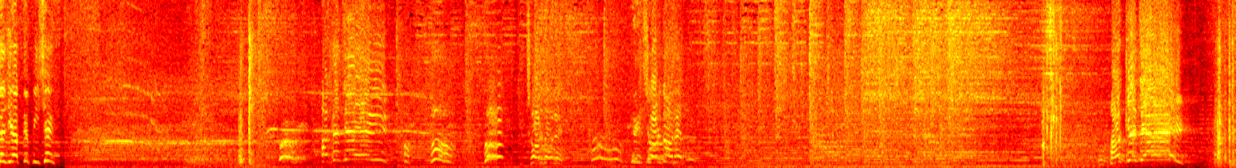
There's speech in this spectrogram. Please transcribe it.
अंकल जी आपके पीछे। अंकल जी! छोड़ दो रे छोड़ दो रे अंकल जी!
